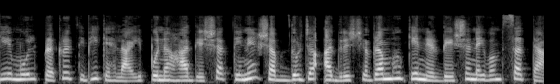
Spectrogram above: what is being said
ये मूल प्रकृति भी कहलाई। पुनः आदि शक्ति ने शब्द ऊर्जा, अदृश्य ब्रह्म के निर्देशन एवं सत्ता,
